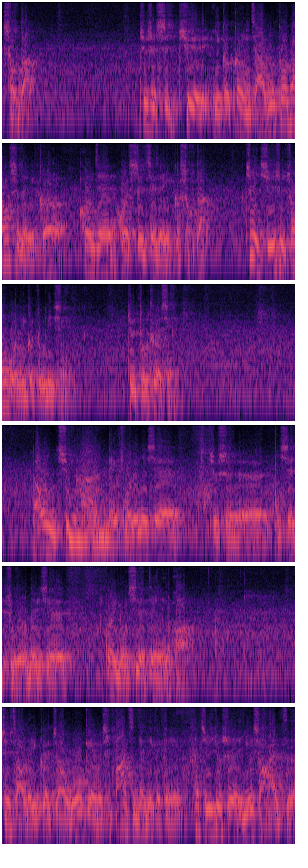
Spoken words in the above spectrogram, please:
手段。就是是去一个更加乌托邦式的一个空间或世界的一个手段，这其实是中国的一个独立性，就独特性。然后你去看美国的那些，就是一些主流的一些关于游戏的电影的话，最早的一个叫《War Game》是八几年的一个电影，它其实就是一个小孩子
